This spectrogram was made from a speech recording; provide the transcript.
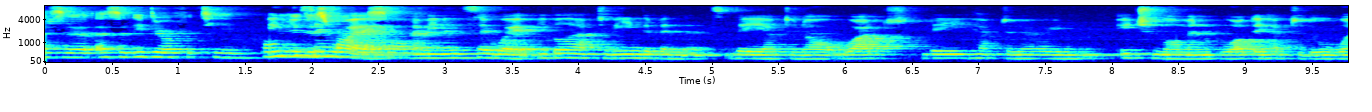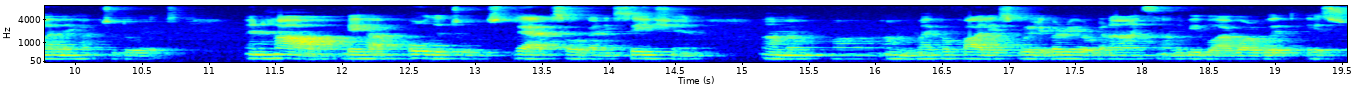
as a as a leader of a team? How in would you the same way, yourself? I mean, in the same way, people have to be independent. They have to know what they have to know in each moment, what they have to do, when they have to do it, and how. They have all the tools. That's organization. Um, uh, um, my profile is really very organized, and the people I work with is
